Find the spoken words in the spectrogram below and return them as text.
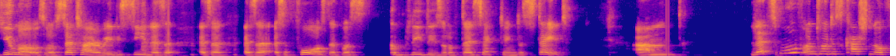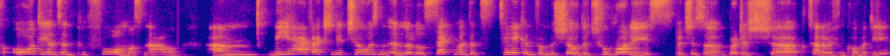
humor or sort of satire really seen as a as a as a as a force that was completely sort of dissecting the state. Um, let's move on to a discussion of audience and performers now. Um, we have actually chosen a little segment that's taken from the show The Two Ronnies, which is a British uh, television comedy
